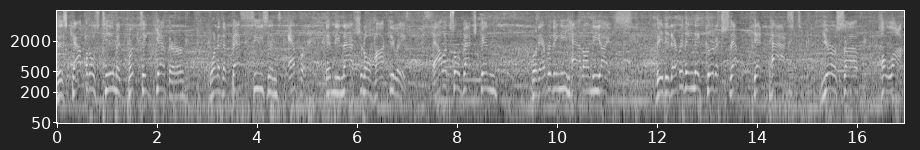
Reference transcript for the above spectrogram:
This Capitals team had put together one of the best seasons ever in the National Hockey League. Alex Ovechkin put everything he had on the ice. They did everything they could except get past Yaroslav Halak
